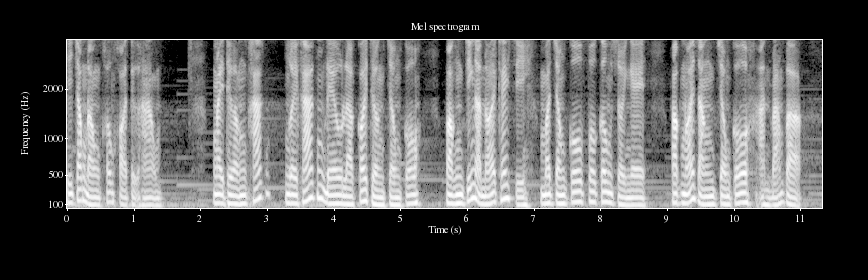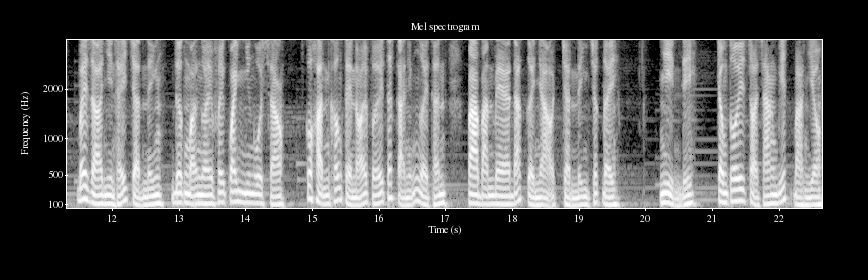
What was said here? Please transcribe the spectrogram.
thì trong lòng không khỏi tự hào. Ngày thường khác, người khác đều là coi thường chồng cô, hoặc chính là nói cái gì mà chồng cô vô công rồi nghề, hoặc nói rằng chồng cô ăn bám vợ. Bây giờ nhìn thấy Trần Ninh được mọi người vây quanh như ngôi sao, cô hận không thể nói với tất cả những người thân và bạn bè đã cười nhạo Trần Ninh trước đây. Nhìn đi, chồng tôi giỏi giang biết bao nhiêu.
